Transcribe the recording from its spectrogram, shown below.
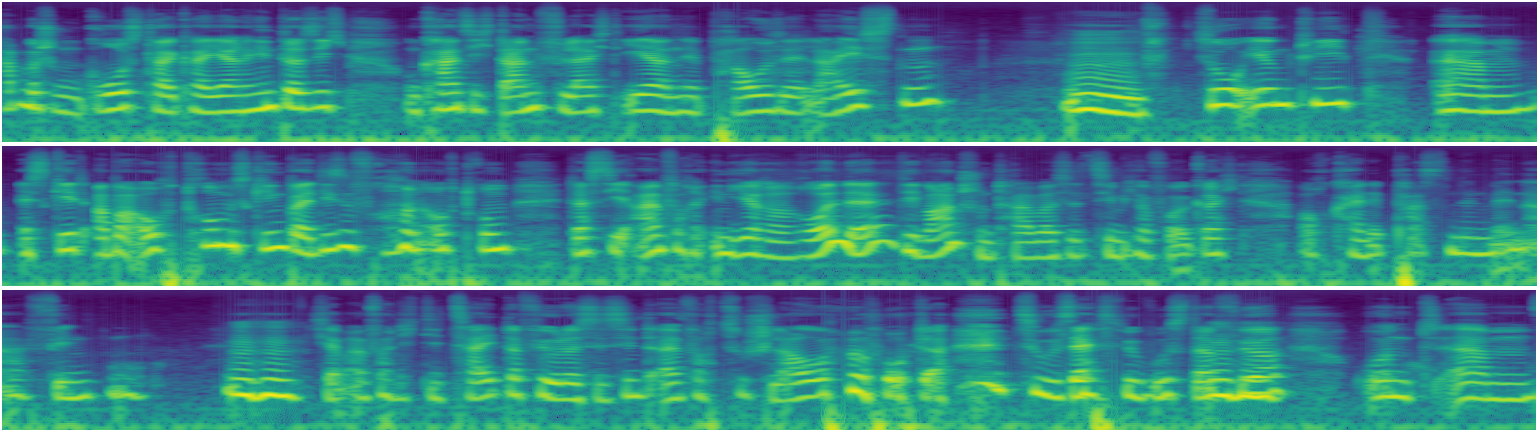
hat man schon einen Großteil Karriere hinter sich und kann sich dann vielleicht eher eine Pause leisten. Hm. So irgendwie. Ähm, es geht aber auch darum, es ging bei diesen Frauen auch darum, dass sie einfach in ihrer Rolle, die waren schon teilweise ziemlich erfolgreich, auch keine passenden Männer finden. Mhm. Sie haben einfach nicht die Zeit dafür oder sie sind einfach zu schlau oder zu selbstbewusst dafür. Mhm. Und, ähm,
